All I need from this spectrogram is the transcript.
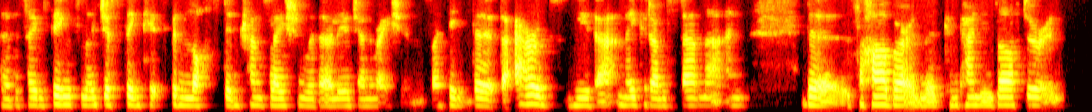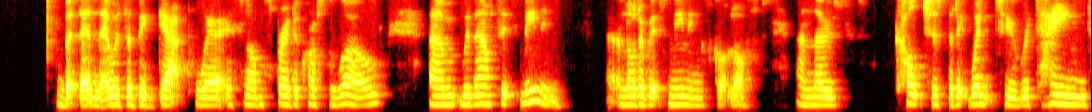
they're the same things. And I just think it's been lost in translation with earlier generations. I think the the Arabs knew that and they could understand that, and the Sahaba and the companions after. And but then there was a big gap where Islam spread across the world um, without its meaning. A lot of its meanings got lost, and those cultures that it went to retained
